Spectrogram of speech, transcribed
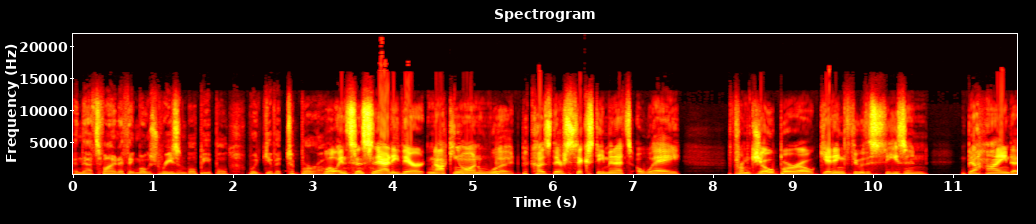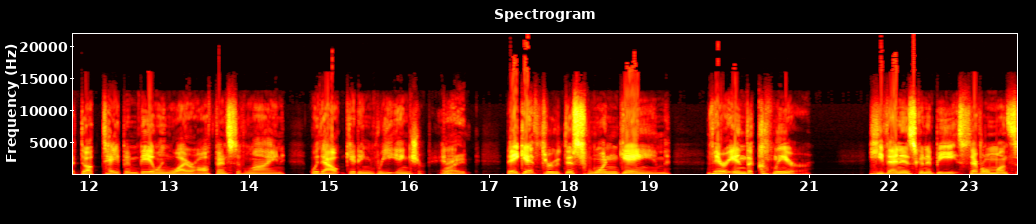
and that's fine. I think most reasonable people would give it to Burrow. Well, in Cincinnati, they're knocking on wood because they're 60 minutes away from Joe Burrow getting through the season behind a duct tape and baling wire offensive line without getting re-injured. Right. they get through this one game, they're in the clear. He then is going to be several months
